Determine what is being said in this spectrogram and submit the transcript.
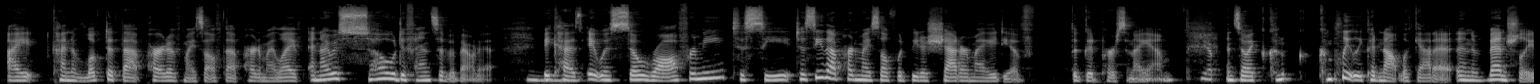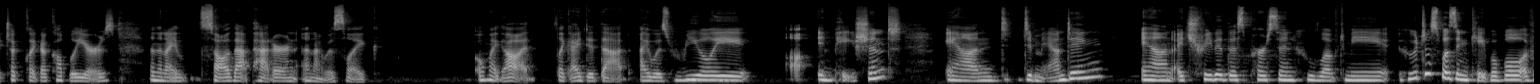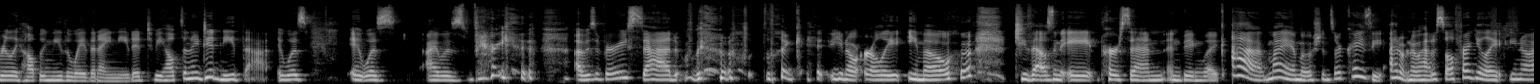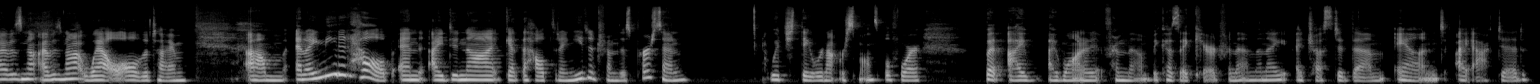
I kind of looked at that part of myself, that part of my life, and I was so defensive about it mm-hmm. because it was so raw for me to see to see that part of myself would be to shatter my idea of the good person I am. Yep. And so I c- completely could not look at it. And eventually it took like a couple of years. And then I saw that pattern and I was like, oh my God, like I did that. I was really uh, impatient and demanding. And I treated this person who loved me, who just was incapable of really helping me the way that I needed to be helped. And I did need that. It was, it was I was very, I was a very sad, like, you know, early emo 2008 person and being like, ah, my emotions are crazy. I don't know how to self regulate. You know, I was not, I was not well all the time. Um, and I needed help and I did not get the help that I needed from this person, which they were not responsible for. But I, I wanted it from them because I cared for them and I, I trusted them and I acted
